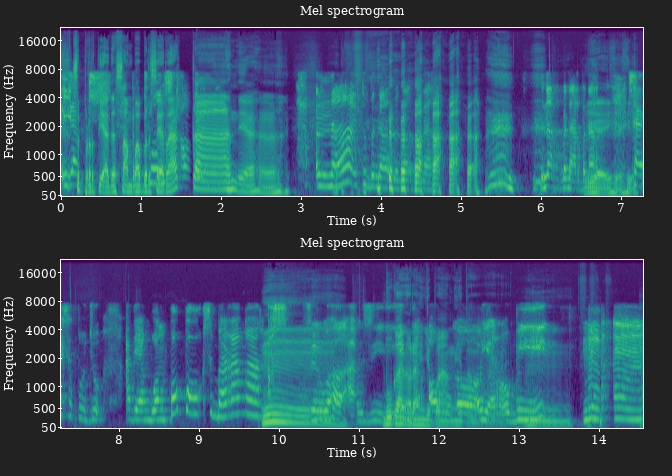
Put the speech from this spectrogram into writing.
Iya, Seperti ada sampah betul berserakan ya. Nah, itu benar benar benar. benar benar benar. Iya, iya, iya. Saya setuju. Ada yang buang popok sembarangan. Hmm. Astagfirullahalazim. Bukan Ya orang Jepang Allah. itu. Oh ya, Robi. Hmm, Mm-mm.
